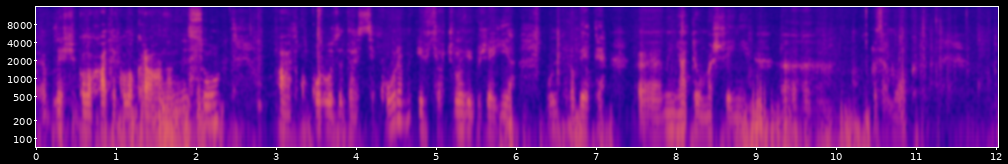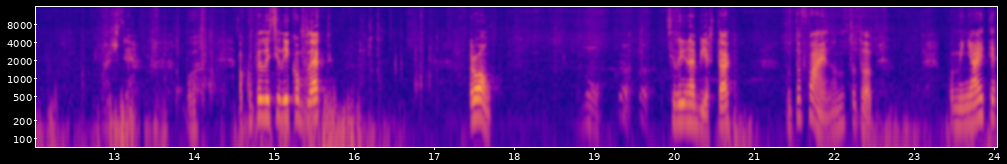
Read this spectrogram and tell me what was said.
е, ближче коло хати, коло крана несу. А кукурудза дасть курам і все, чоловік вже є, буде робити, е, міняти у машині е, замок. Бачите. Бо... А купили цілий комплект? Ром. Цілий набір, так? Ну то файно, ну то добре. Поміняйте,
